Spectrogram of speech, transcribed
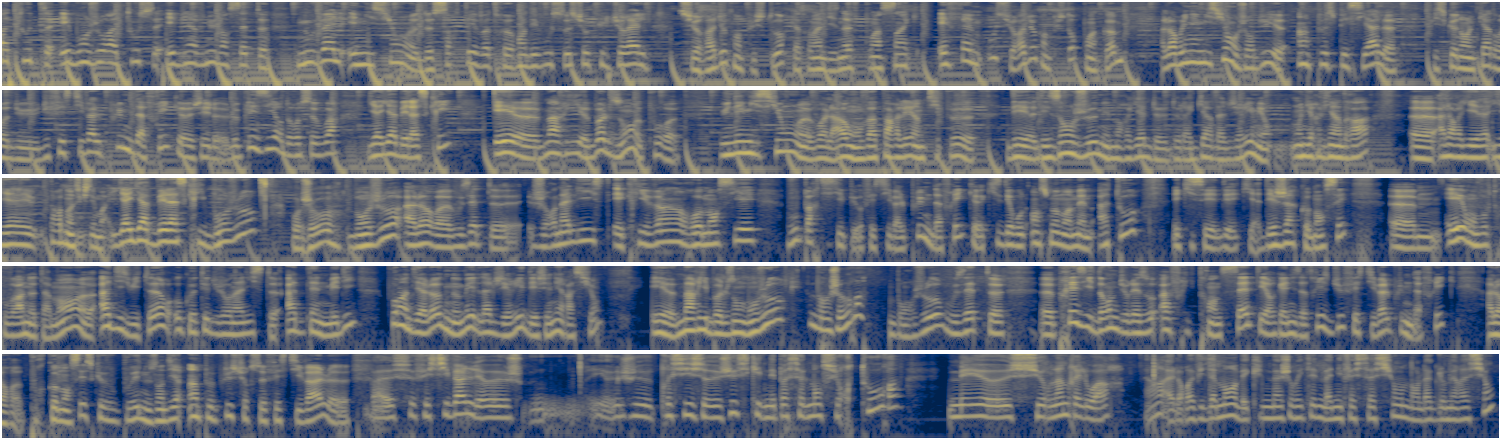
Bonjour à toutes et bonjour à tous et bienvenue dans cette nouvelle émission de Sortez votre rendez-vous socio-culturel sur Radio Campus Tour 99.5 FM ou sur radiocampustour.com. Alors une émission aujourd'hui un peu spéciale puisque dans le cadre du, festival Plume d'Afrique, j'ai le, plaisir de recevoir Yaya Bellaskri et euh, Marie Bolzon pour une émission euh, voilà, où on va parler un petit peu des, enjeux mémoriels de, la guerre d'Algérie, mais on, y reviendra. Euh, alors, y a, pardon, excusez-moi, Yaya Bellaskri, bonjour. Bonjour. Bonjour, alors euh, vous êtes journaliste, écrivain, romancier, vous participez au festival Plume d'Afrique qui se déroule en ce moment même à Tours et qui, qui a déjà commencé. et on vous retrouvera notamment à 18h aux côtés du journaliste Adlen Mehdi pour un dialogue nommé L'Algérie des générations. Et euh, Marie Bolzon, bonjour. Bonjour. Bonjour, vous êtes euh, présidente du réseau Afrique 37 et organisatrice du festival Plume d'Afrique. Alors, euh, pour commencer, est-ce que vous pouvez nous en dire un peu plus sur ce festival bah, Ce festival, je, précise juste qu'il n'est pas seulement sur Tours, mais sur l'Indre-et-Loire. Hein. alors évidemment, avec une majorité de manifestations dans l'agglomération.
